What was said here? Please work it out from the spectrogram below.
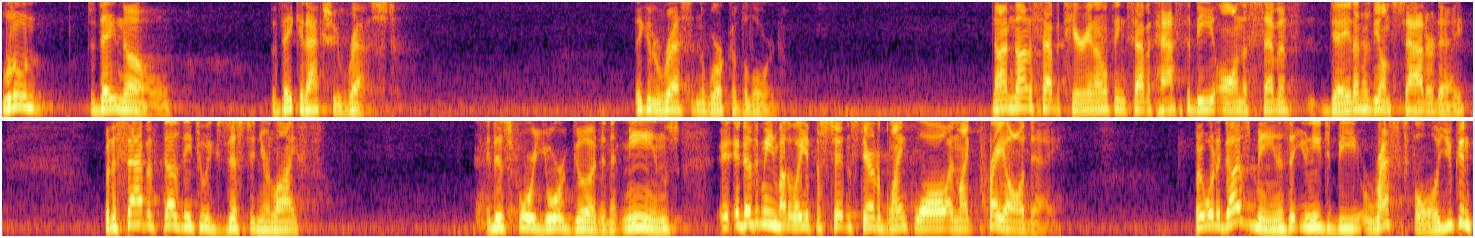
Little did they know that they could actually rest. They could rest in the work of the Lord. Now, I'm not a Sabbatarian. I don't think Sabbath has to be on the seventh day, it doesn't have to be on Saturday. But a Sabbath does need to exist in your life. It is for your good, and it means, it doesn't mean, by the way, you have to sit and stare at a blank wall and like pray all day. But what it does mean is that you need to be restful. You can,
